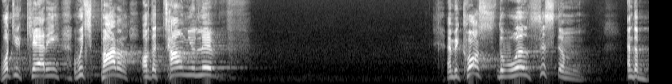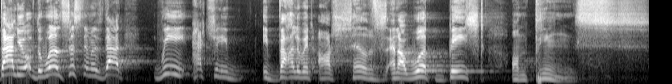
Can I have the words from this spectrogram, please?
what you carry, which part of the town you live. And because the world system and the value of the world system is that we actually evaluate ourselves and our worth based on things,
